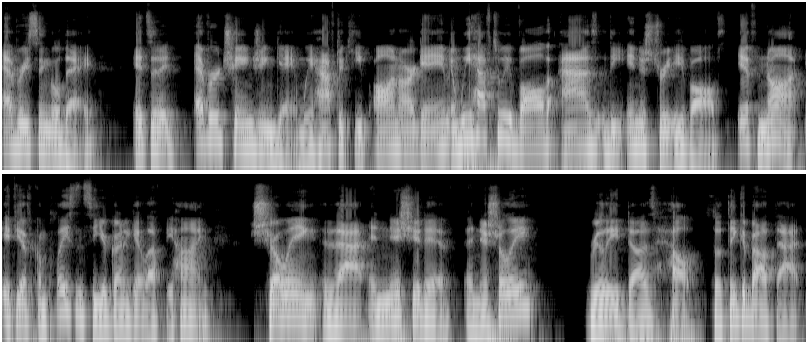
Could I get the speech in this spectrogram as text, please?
every single day. It's an ever changing game. We have to keep on our game and we have to evolve as the industry evolves. If not, if you have complacency, you're going to get left behind. Showing that initiative initially really does help. So think about that.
